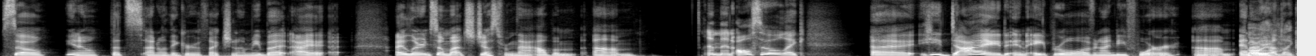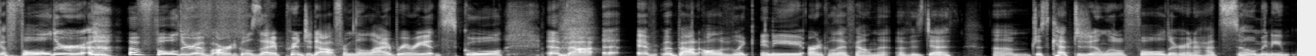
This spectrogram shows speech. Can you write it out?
so you know, that's I don't think a reflection on me, but I I learned so much just from that album. Um, and then also like uh, he died in April of '94, um, and Oh, I yeah. had like a folder, a folder of articles that I printed out from the library at school about uh, about all of like any article that I found that, of his death. Um, just kept it in a little folder, and I had so many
